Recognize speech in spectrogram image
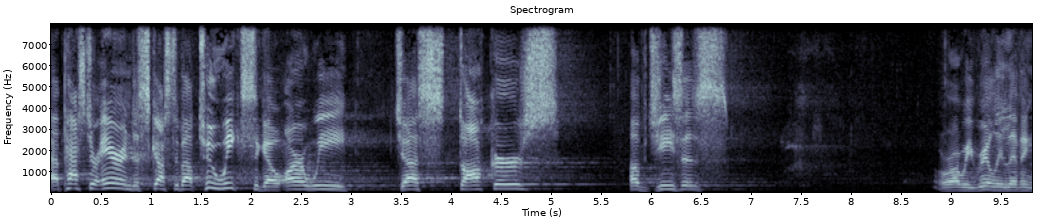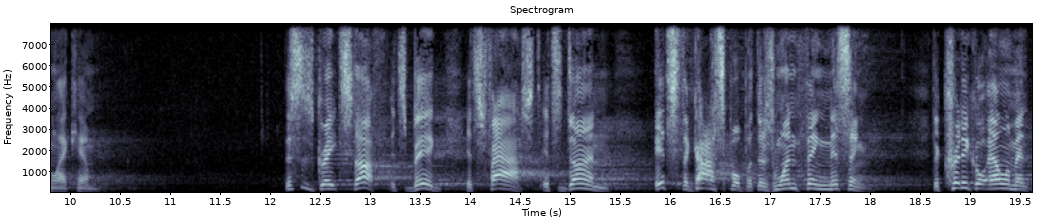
uh, Pastor Aaron discussed about two weeks ago, are we just stalkers of Jesus? Or are we really living like Him? This is great stuff. It's big, it's fast, it's done. It's the gospel, but there's one thing missing the critical element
